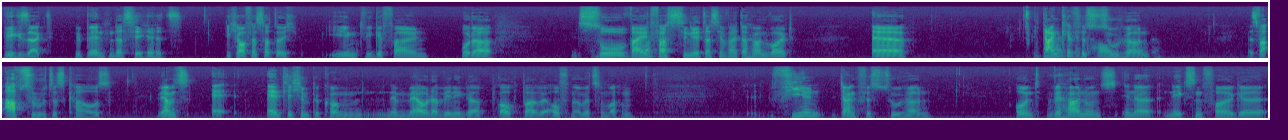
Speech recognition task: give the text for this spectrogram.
wie gesagt, wir beenden das hier jetzt. Ich hoffe, es hat euch irgendwie gefallen oder so weit fasziniert, dass ihr weiterhören wollt. Äh, danke fürs Chaos- Zuhören. Folge. Es war absolutes Chaos. Wir haben es äh, endlich hinbekommen, eine mehr oder weniger brauchbare Aufnahme zu machen. Vielen Dank fürs Zuhören. Und wir hören uns in der nächsten Folge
